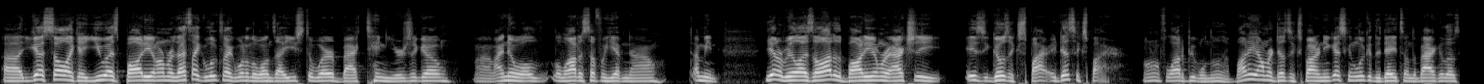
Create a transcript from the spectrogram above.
Uh, you guys saw like a U.S. body armor. That's like looked like one of the ones I used to wear back ten years ago. Um, I know a, a lot of stuff we have now. I mean, you got to realize a lot of the body armor actually is it goes expire. It does expire. I don't know if a lot of people know that. Body armor does expire, and you guys can look at the dates on the back of those.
